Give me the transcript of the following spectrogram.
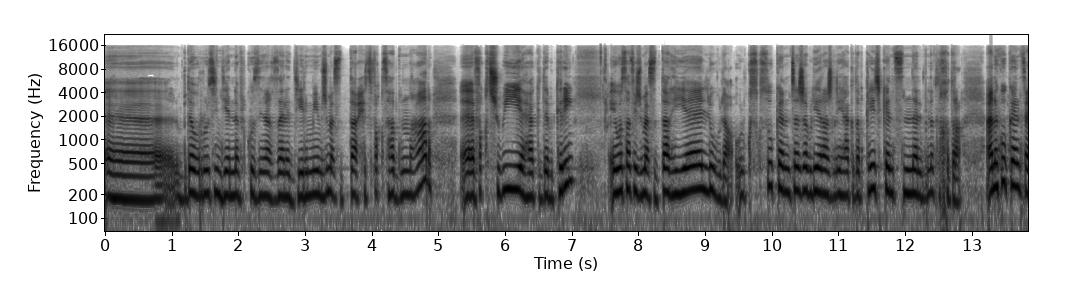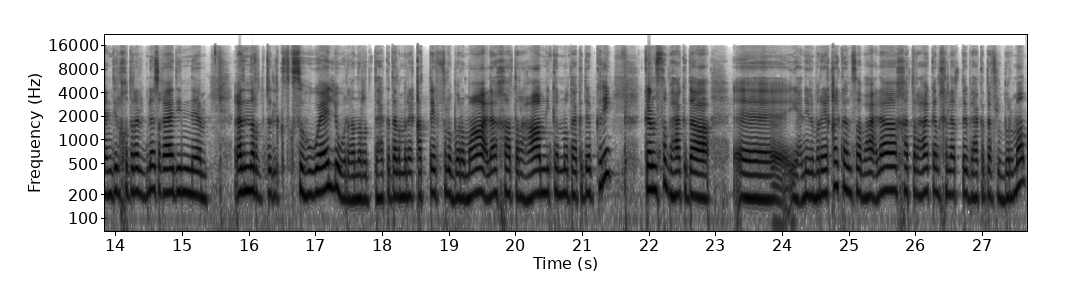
آه بداو الروتين ديالنا في الكوزينة غزالات ديالي. مي جمعت الدار حيت فقت هاد النهار آه فقت شوية هكذا بكري. ايوا صافي جمعت الدار هي الأولى. والكسكسو كان جاب لي راجلي هكذا بقيت كنتسنى البنات الخضرة. أنا كون كانت عندي الخضرة البنات غادي غادي نرد الكسكسو هو الأول. غنرد هكذا المريقة طيب في البرمه على خاطرها. ملي كنوض هكذا بكري كنصب هكذا آه يعني المريقة كنصبها على خاطرها. كنخليها طيب هكذا في البرمة.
